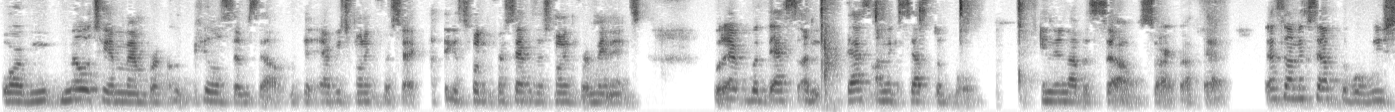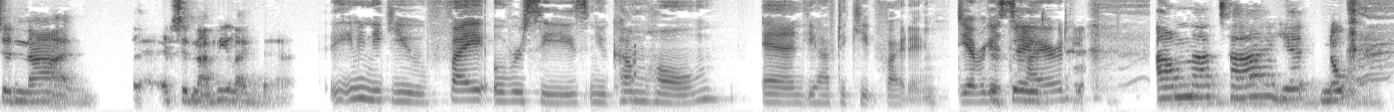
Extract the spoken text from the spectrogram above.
or a military member who kills themselves every 24 seconds. I think it's 24 seconds or 24 minutes. Whatever, but that's un, that's unacceptable in and of itself. Sorry about that. That's unacceptable. We should not. It should not be like that. You mean you fight overseas and you come home and you have to keep fighting? Do you ever get tired? I'm not tired yet. Nope.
